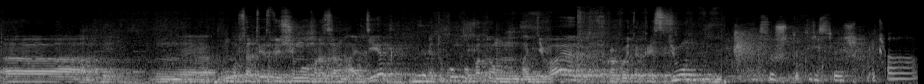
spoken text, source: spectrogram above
э, э, ну, соответствующим образом одет. Эту куклу потом одевают в какой-то костюм. Ксюша, что ты рисуешь? О,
